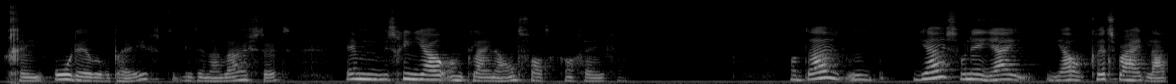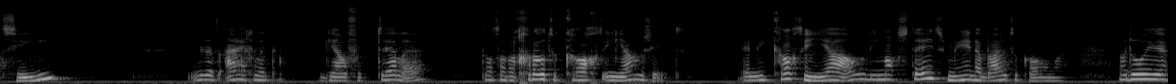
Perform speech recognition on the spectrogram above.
geen oordeel erop heeft, die ernaar luistert en misschien jou een kleine handvat kan geven. Want juist wanneer jij jouw kwetsbaarheid laat zien, wil het eigenlijk jou vertellen dat er een grote kracht in jou zit. En die kracht in jou, die mag steeds meer naar buiten komen. Waardoor je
